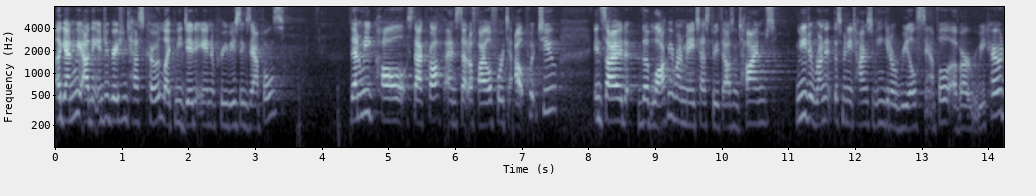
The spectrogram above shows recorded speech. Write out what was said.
Again, we add the integration test code like we did in previous examples. Then we call StackProf and set a file for it to output to. Inside the block, we run minitest 3,000 times. We need to run it this many times so we can get a real sample of our Ruby code.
